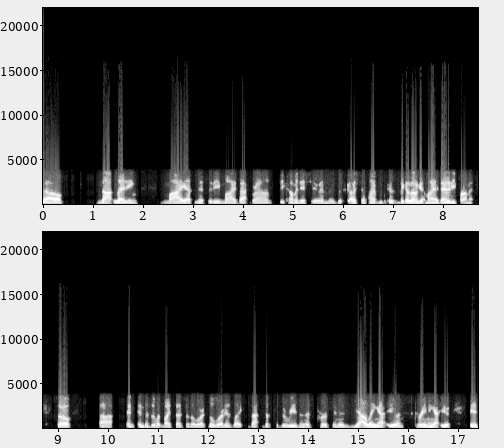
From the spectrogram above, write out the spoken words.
self, not letting my ethnicity, my background become an issue in the discussion I'm, because because I don't get my identity from it. So, uh, and and this is what my sense from the Lord. The Lord is like that. The the reason this person is yelling at you and screaming at you is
